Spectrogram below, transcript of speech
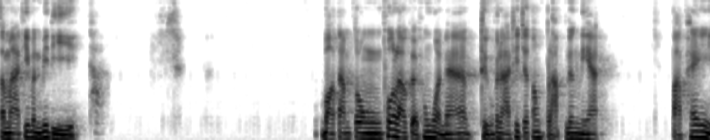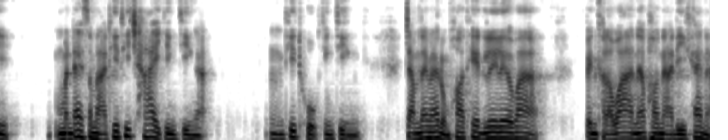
สมาธิมันไม่ดีค่ะบอกตามตรงพวกเราเกิดทั้งหมดนะ ถึงเวลาที่จะต้องปรับเรื่องเนี้ย ปรับให้มันได้สมาธิที่ใช่จริง ๆอะอืมที่ถูกจริง ๆจำได้ไหมหลวงพ่อเทศน์เรื่อยๆว่า เป็นคารวะนะภาวนาดีแค่ไหน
